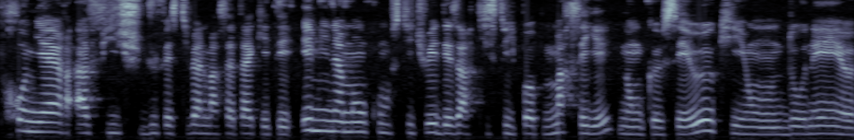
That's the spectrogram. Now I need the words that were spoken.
première affiche du festival Mars Attack était éminemment constituée des artistes hip-hop marseillais. Donc, euh, c'est eux qui ont donné euh,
